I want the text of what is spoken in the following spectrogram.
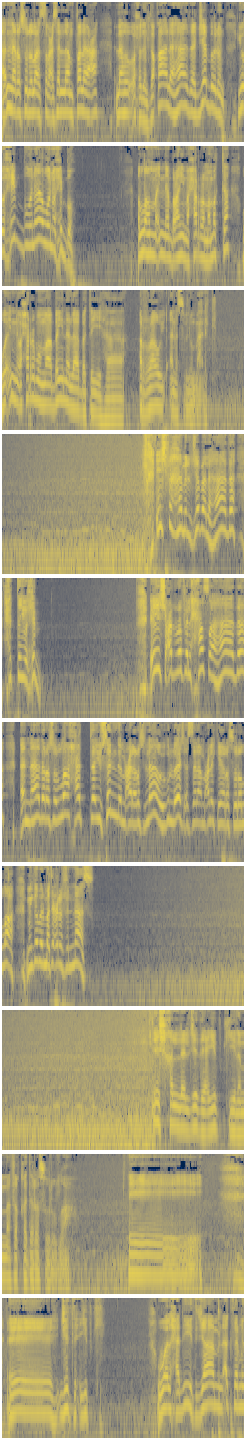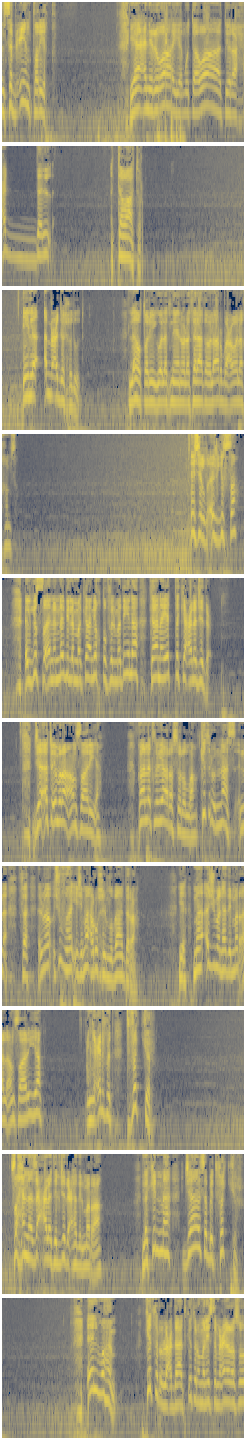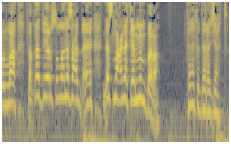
أن رسول الله صلى الله عليه وسلم طلع له أحد فقال هذا جبل يحبنا ونحبه. اللهم إن إبراهيم حرم مكة وإني أحرم ما بين لابتيها. الراوي أنس بن مالك. إيش فهم الجبل هذا حتى يحب؟ إيش عرف الحصى هذا أن هذا رسول الله حتى يسلم على رسول الله ويقول له إيش؟ السلام عليك يا رسول الله. من قبل ما تعرف الناس. إيش خلى الجذع يبكي لما فقد رسول الله؟ إيه إيه جذع يبكي. والحديث جاء من أكثر من سبعين طريق. يعني رواية متواترة حد التواتر إلى أبعد الحدود. له طريق ولا اثنين ولا ثلاثة ولا أربعة ولا خمسة. إيش إيش القصة؟ القصة أن النبي لما كان يخطب في المدينة كان يتكي على جذع. جاءته امرأة أنصارية. قالت له يا رسول الله كثروا الناس شوفوا يا جماعة روح المبادرة. ما أجمل هذه المرأة الأنصارية اللي عرفت تفكر. صح إنها زعلت الجذع هذه المرأة لكنها جالسة بتفكر. المهم كثروا الأعداد كثروا من يستمع إلى رسول الله فقالت يا رسول الله نسعد نصنع لك منبرة. ثلاث درجات.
